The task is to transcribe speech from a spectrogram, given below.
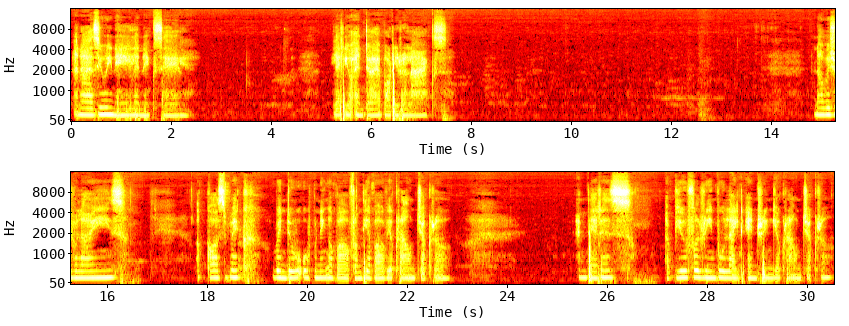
And as you inhale and exhale, let your entire body relax. Now visualize a cosmic window opening above from the above your crown chakra. And there is a beautiful rainbow light entering your crown chakra.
